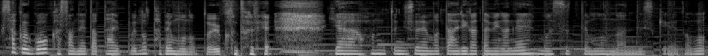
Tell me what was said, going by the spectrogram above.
錯誤を重ねたタイプの食べ物ということで。いやー本当にそれまたありがたみがね増すってもんなんですけれども。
